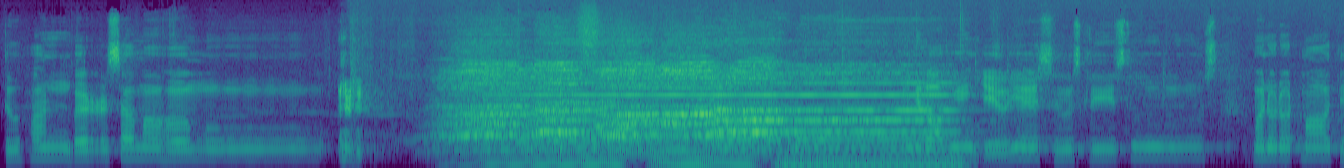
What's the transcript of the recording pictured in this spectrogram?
Tuhan bersamamu. Inilah Injil Yesus Kristus menurut Matius.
